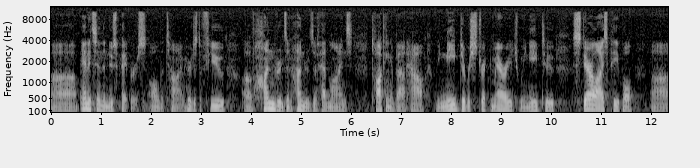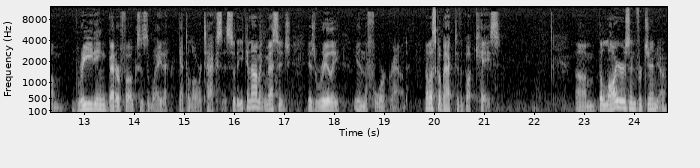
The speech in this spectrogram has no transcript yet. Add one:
uh, and it's in the newspapers all the time. Here are just a few of hundreds and hundreds of headlines talking about how we need to restrict marriage, we need to sterilize people, um, breeding better folks is the way to get to lower taxes. So the economic message is really in the foreground. Now let's go back to the Buck case. Um, the lawyers in Virginia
